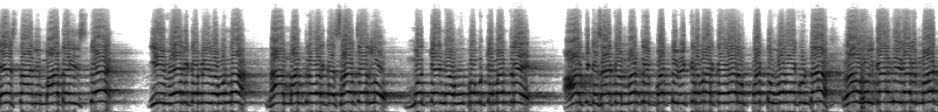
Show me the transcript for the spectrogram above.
చేస్తా అని మాట ఇస్తే ఈ వేదిక మీద ఉన్న నా మంత్రివర్గ సహచ ముఖ్యంగా ఉప ముఖ్యమంత్రి ఆర్థిక శాఖ మంత్రి బట్టి విక్రమార్క గారు పట్టు వదలకుండా రాహుల్ గాంధీ గారి మాట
